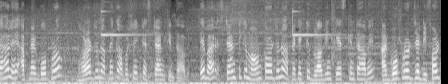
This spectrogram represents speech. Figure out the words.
তাহলে আপনার গোপ্রো ধরার জন্য আপনাকে অবশ্যই একটা স্ট্যান্ড কিনতে হবে। এবার স্ট্যান্ডটিকে মাউন্ট করার জন্য আপনাকে একটি ব্লগিং কেস কিনতে হবে। আর গোপ্রোর যে ডিফল্ট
